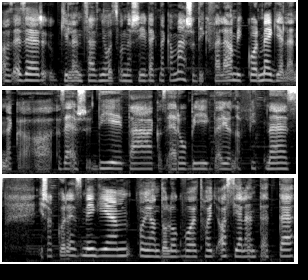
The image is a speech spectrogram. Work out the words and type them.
az 1980-as éveknek a második fele, amikor megjelennek a, a, az első diéták, az aerobik, bejön a fitness, és akkor ez még ilyen olyan dolog volt, hogy azt jelentette,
